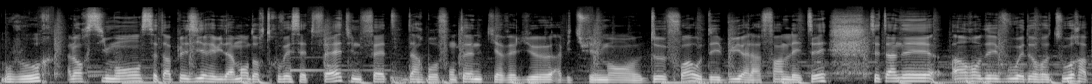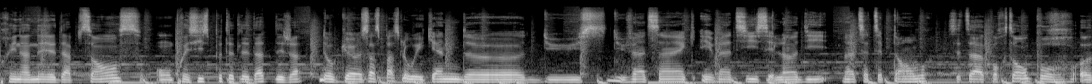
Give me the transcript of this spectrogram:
Bonjour. Alors Simon, c'est un plaisir évidemment de retrouver cette fête, une fête d'Arbre Fontaine qui avait lieu habituellement deux fois, au début et à la fin de l'été. Cette année, un rendez-vous est de retour après une année d'absence. On précise peut-être les dates déjà? Donc euh, ça se passe le week-end euh, du, du 25 et 26 et lundi 27 septembre. C'était important pour euh,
